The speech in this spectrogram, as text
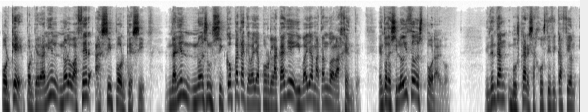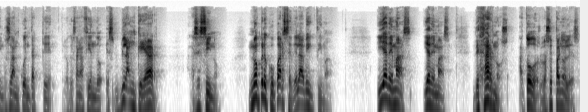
¿Por qué? Porque Daniel no lo va a hacer así porque sí. Daniel no es un psicópata que vaya por la calle y vaya matando a la gente. Entonces, si lo hizo es por algo. Intentan buscar esa justificación y no se dan cuenta que lo que están haciendo es blanquear al asesino, no preocuparse de la víctima y además, y además, dejarnos a todos los españoles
